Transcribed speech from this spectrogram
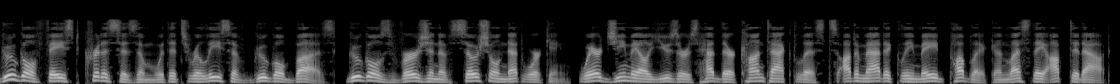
Google faced criticism with its release of Google Buzz, Google's version of social networking, where Gmail users had their contact lists automatically made public unless they opted out.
